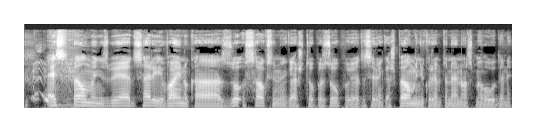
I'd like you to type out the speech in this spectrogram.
es pelmeņus biju ēdus arī vai nu kā, zu, sauksim vienkārši to par zupu, jo tas ir vienkārši pelmeņi, kuriem tu nenosmēl ūdeni.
